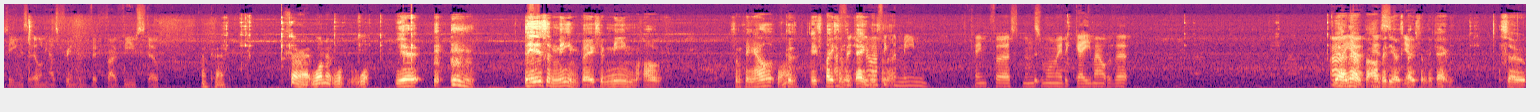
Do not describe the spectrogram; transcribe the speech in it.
seeing as it only has 355 views still. Okay. It's alright. One. What, what? Yeah, it is a meme, but it's a meme of something else because it's based I on think, the game, no, I isn't it? I think it? the meme came first, and then someone made a game out of it. yeah, Oh, I know, but our video is yeah. based on the game. So,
